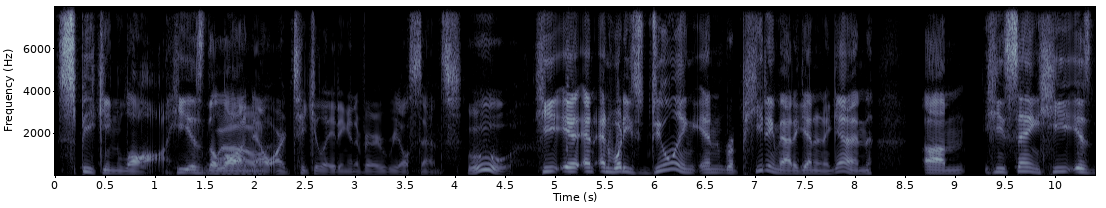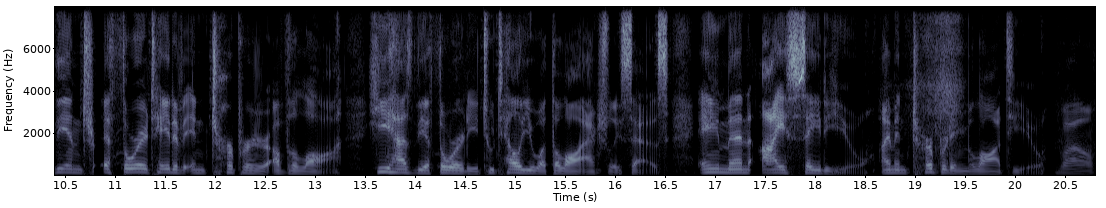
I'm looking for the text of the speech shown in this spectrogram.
speaking law. He is the law now articulating in a very real sense. Ooh. He and and what he's doing in repeating that again and again, um, he's saying he is the inter- authoritative interpreter of the law. He has the authority to tell you what the law actually says. Amen. I say to you, I'm interpreting the law to you, Wow.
